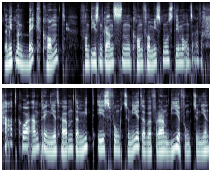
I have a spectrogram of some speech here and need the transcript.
damit man wegkommt von diesem ganzen Konformismus, den wir uns einfach hardcore antrainiert haben, damit es funktioniert, aber vor allem wir funktionieren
